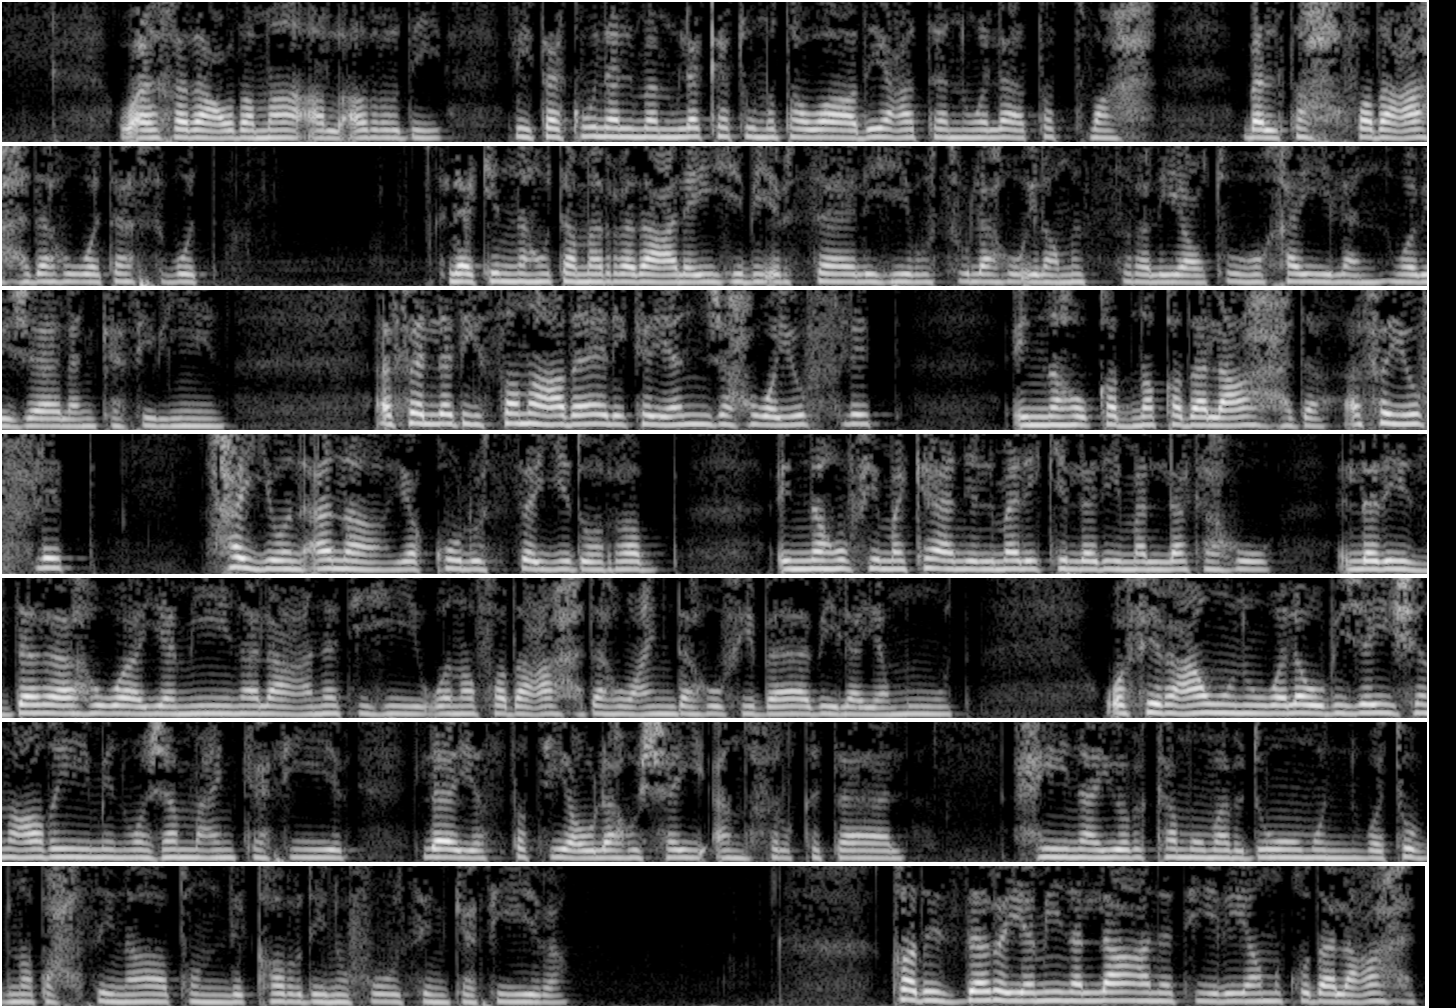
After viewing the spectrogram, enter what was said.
وأخذ عظماء الأرض لتكون المملكة متواضعة ولا تطمح بل تحفظ عهده وتثبت لكنه تمرد عليه بإرساله رسله إلى مصر ليعطوه خيلا ورجالا كثيرين. أفالذي صنع ذلك ينجح ويفلت؟ إنه قد نقض العهد. أفيفلت؟ حي أنا يقول السيد الرب. إنه في مكان الملك الذي ملكه الذي ازدرى هو يمين لعنته ونفض عهده عنده في بابل يموت. وفرعون ولو بجيش عظيم وجمع كثير لا يستطيع له شيئا في القتال. حين يركم مردوم وتبنى تحصينات لقرض نفوس كثيرة. قد ازدر يمين اللعنة لينقض العهد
